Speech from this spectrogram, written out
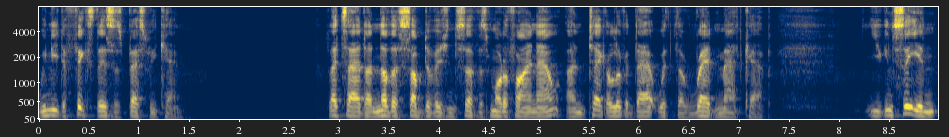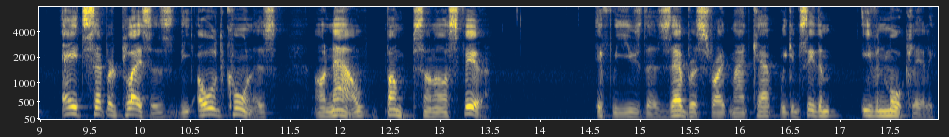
We need to fix this as best we can. Let's add another subdivision surface modifier now and take a look at that with the red matcap. You can see in eight separate places the old corners are now bumps on our sphere. If we use the zebra stripe matcap we can see them even more clearly.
